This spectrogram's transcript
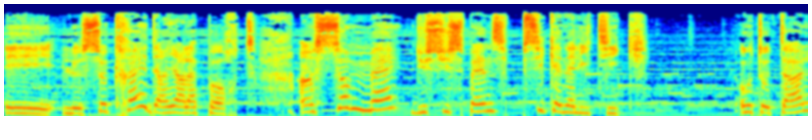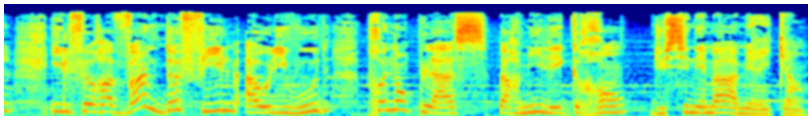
Et le secret derrière la porte, un sommet du suspense psychanalytique. Au total, il fera 22 films à Hollywood, prenant place parmi les grands du cinéma américain.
